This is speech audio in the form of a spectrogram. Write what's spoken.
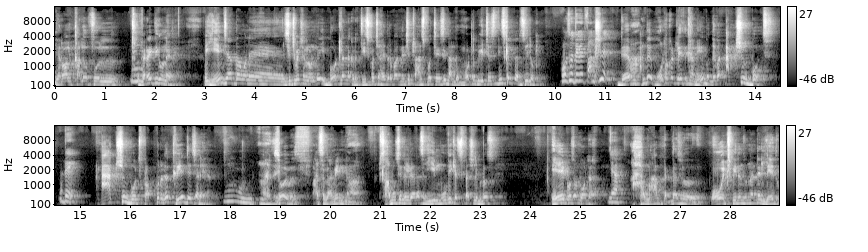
దేర్ ఆల్ కలర్ఫుల్ వెరైటీగా ఉన్నాయి. ఏం చేద్దాం అనే సిచ్యువేషన్లో ఉంటే ఈ బోట్లన్నీ అక్కడ తీసుకొచ్చి హైదరాబాద్ నుంచి ట్రాన్స్పోర్ట్ చేసి దానికి మోటార్ బిగించేసి తీసుకెళ్ళిపోయారు సీలోకి so they were functional they అంటే మోటార్ ఒకటి లేదు కానీ but they were actual boats అదే. యాక్చువల్ బోట్స్ ప్రాపర్గా క్రియేట్ చేశాడు ఆయన. సో ఇట్ వాజ్ అసలు ఐ మీన్ సాము సిరియల్ గారు అసలు ఈ మూవీకి especially because uh it was on water yeah మాకు పెద్ద అసలు ఓ ఎక్స్పీరియన్స్ ఉందంటే లేదు.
